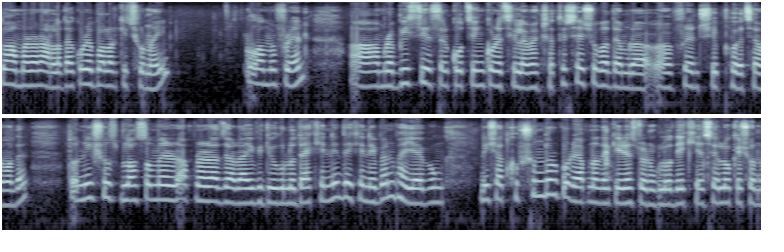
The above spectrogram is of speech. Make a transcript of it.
তো আমার আর আলাদা করে বলার কিছু নাই। ও আমার ফ্রেন্ড আমরা বিসিএস এর কোচিং করেছিলাম একসাথে, সেই সুবাদে আমরা ফ্রেন্ডশিপ হয়েছে আমাদের। তো নিশুস ব্লসমের আপনারা যারা এই ভিডিওগুলো দেখেননি, দেখে নেবেন ভাইয়া এবং নিশাদ খুব সুন্দর করে আপনাদেরকে রেস্টুরেন্টগুলো দেখিয়েছে লোকেশন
